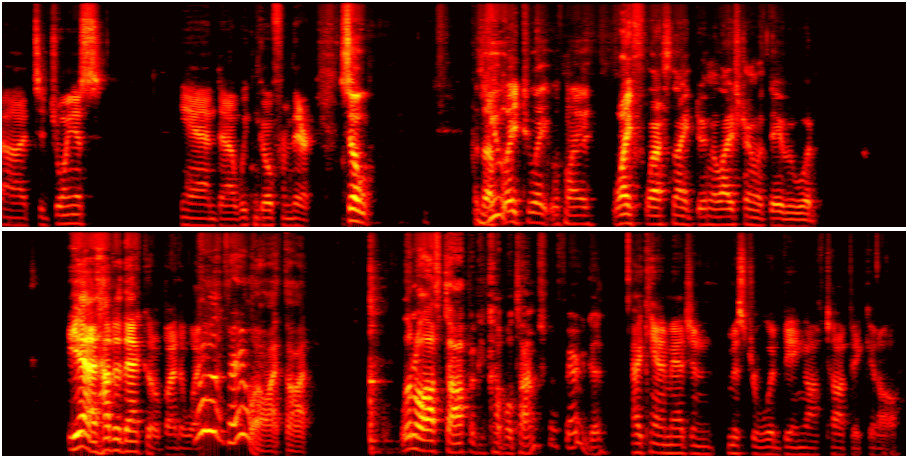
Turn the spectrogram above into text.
uh, to join us, and uh, we can go from there. So, I was up You- way too late with my wife last night doing a live stream with David Wood. yeah, how did that go? By the way, It went very well, I thought. A little off topic a couple times, but very good. I can't imagine Mr. Wood being off topic at all.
